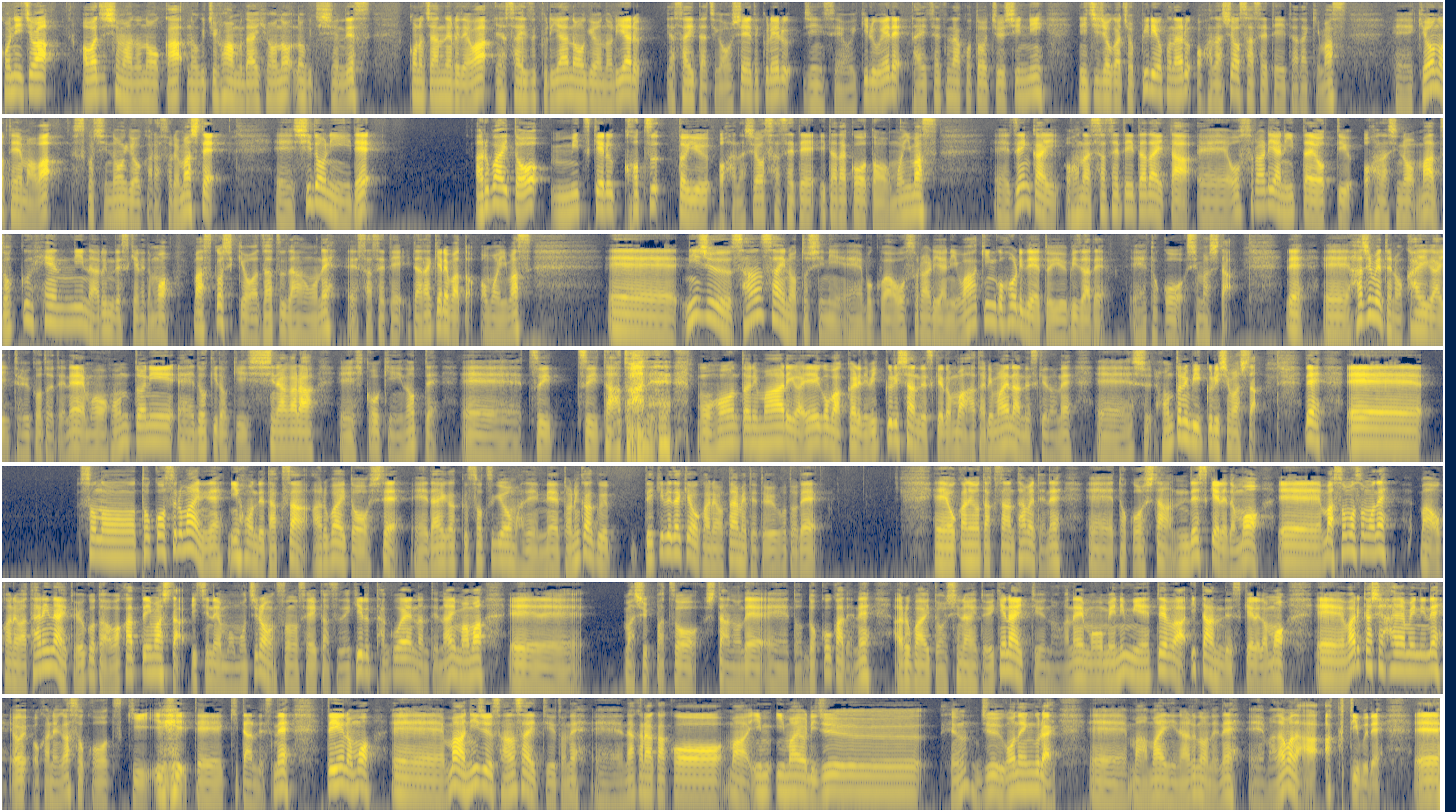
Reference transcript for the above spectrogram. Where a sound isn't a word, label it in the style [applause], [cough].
こんにちは。淡路島の農家、野口ファーム代表の野口俊です。このチャンネルでは野菜作りや農業のリアル、野菜たちが教えてくれる人生を生きる上で大切なことを中心に日常がちょっぴり良くなるお話をさせていただきます。えー、今日のテーマは少し農業からそれまして、えー、シドニーでアルバイトを見つけるコツというお話をさせていただこうと思います。えー、前回お話しさせていただいた、えー、オーストラリアに行ったよっていうお話の、まあ、続編になるんですけれども、まあ、少し今日は雑談をね、えー、させていただければと思います。えー、23歳の年に、えー、僕はオーストラリアにワーキングホリデーというビザで、えー、渡航しました。で、えー、初めての海外ということでね、もう本当に、えー、ドキドキしながら、えー、飛行機に乗って、えー、着い着いた後はね、[laughs] もう本当に周りが英語ばっかりでびっくりしたんですけど、まあ当たり前なんですけどね、えー、本当にびっくりしました。で、えー、その、渡航する前にね、日本でたくさんアルバイトをして、えー、大学卒業までにね、とにかくできるだけお金を貯めてということで、えー、お金をたくさん貯めてね、えー、渡航したんですけれども、えー、まあそもそもね、まあお金は足りないということは分かっていました。1年ももちろんその生活できる蓄えなんてないまま、えー、まあ、出発をしたので、えっ、ー、と、どこかでね、アルバイトをしないといけないっていうのがね、もう目に見えてはいたんですけれども、えー、割かし早めにね、お金が底を突き入れてきたんですね。っていうのも、えー、まあ、23歳っていうとね、えー、なかなかこう、まあ、今より10、ん ?15 年ぐらい、えー、まあ前になるのでね、えー、まだまだアクティブで、え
